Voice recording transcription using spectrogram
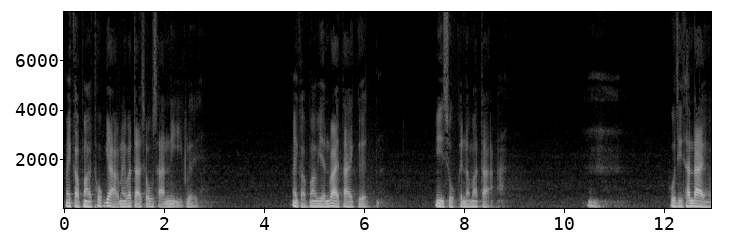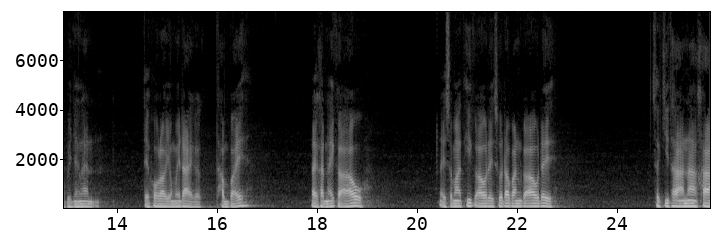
ไม่กลับมาทุกข์ยากในวัฏสงสารนี้อีกเลย ไม่กลับมาเวียนว่ายตายเกิด มีสุขเป็นอมตะ อืม ผู้ที่ท่านได้ก็เป็นอย่างนั้น แต่พวกเรายังไม่ได้ก็ทำไป ได้ขันไหนก็เอา ได้สมาธิก็เอา ได้สุดาบันก็เอา ได้สกิทานาคา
